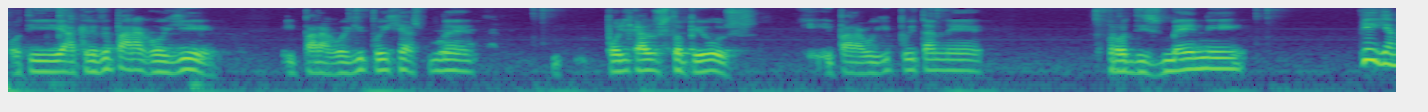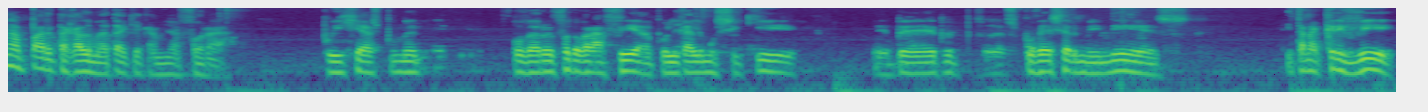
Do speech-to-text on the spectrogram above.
Ότι η ακριβή παραγωγή, η παραγωγή που είχε ας πούμε πολύ καλούς ηθοποιούς, η παραγωγή που ήταν φροντισμένη και για να πάρει τα γαλματάκια καμιά φορά. Που είχε ας πούμε φοβερή φωτογραφία, πολύ καλή μουσική, ε, ε, σπουδαίες ερμηνείες, ήταν ακριβή.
